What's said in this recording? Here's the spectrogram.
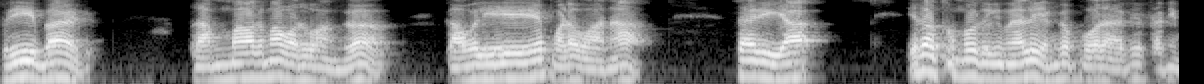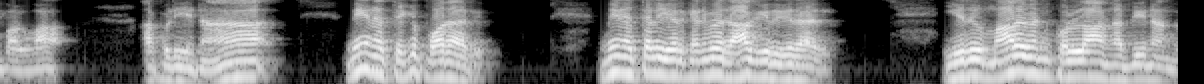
ஃப்ரீ பேர்டு பிரமாதமாக வருவாங்க. கவலையே படவானா? சரியா. இருபத்தொம்போதுக்கு மேலே எங்கே போகிறாரு சனி பகவான்? அப்படின்னா மீனத்துக்கு போகிறாரு மீனத்தில் ஏற்கனவே ராகு இருக்கிறாரு. இரு மாதகன் கொல்லான் அப்படின்னாங்க.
